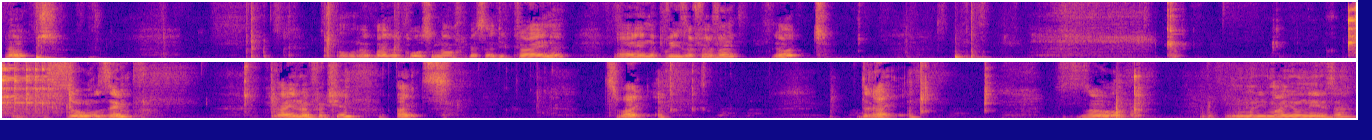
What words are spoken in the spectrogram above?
Gut. Oh, das war das große Loch. Besser die kleine. Eine Prise Pfeffer. Gut. So, Senf. Drei Löffelchen. Eins, zwei, drei. So. Nehmen wir die Mayonnaise.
